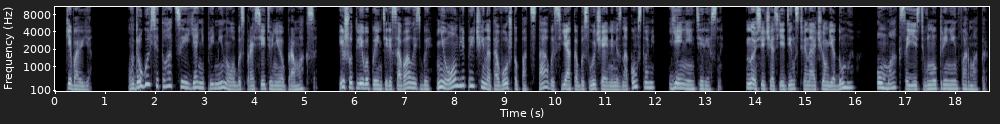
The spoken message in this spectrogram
— киваю я. В другой ситуации я не приминула бы спросить у нее про Макса и шутливо поинтересовалась бы, не он ли причина того, что подставы с якобы случайными знакомствами ей не интересны. Но сейчас единственное, о чем я думаю, у Макса есть внутренний информатор,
